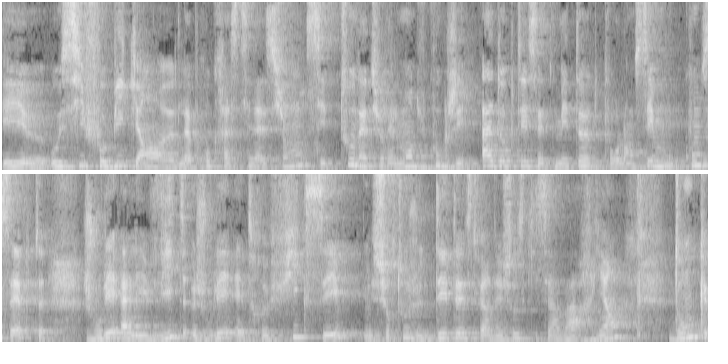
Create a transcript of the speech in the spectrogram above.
et euh, aussi phobique hein, de la procrastination, c'est tout naturellement du coup que j'ai adopté cette méthode pour lancer mon concept. Je voulais aller vite, je voulais être fixée, mais surtout je déteste faire des choses qui servent à rien. Donc,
